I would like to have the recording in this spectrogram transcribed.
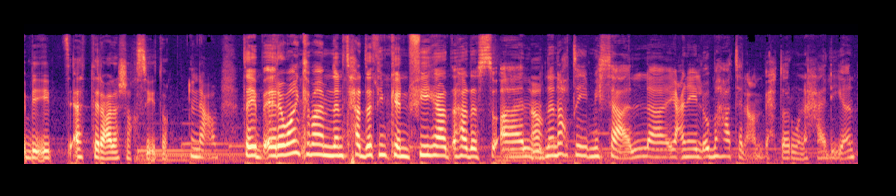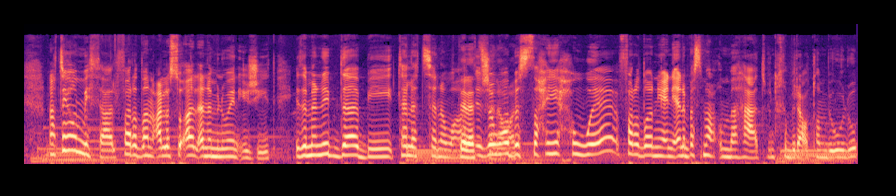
بتأثر على شخصيته. نعم. طيب روان كمان بدنا نتحدث يمكن في هذا السؤال. آه. بدنا نعطي مثال يعني الأمهات اللي عم بيحضرونا حاليا. نعطيهم مثال فرضا على سؤال أنا من وين إجيت. إذا بدنا نبدأ بثلاث سنوات. ثلاث الجواب سنوات. الصحيح هو فرضا يعني أنا بسمع أمهات من خبراتهم بيقولوا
